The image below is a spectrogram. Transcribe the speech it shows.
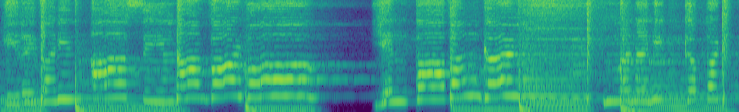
இறைவனின் ஆசையில் நாம் வாழ்வோம். என் பாவங்கள் மனநிக்கப்பட்ட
